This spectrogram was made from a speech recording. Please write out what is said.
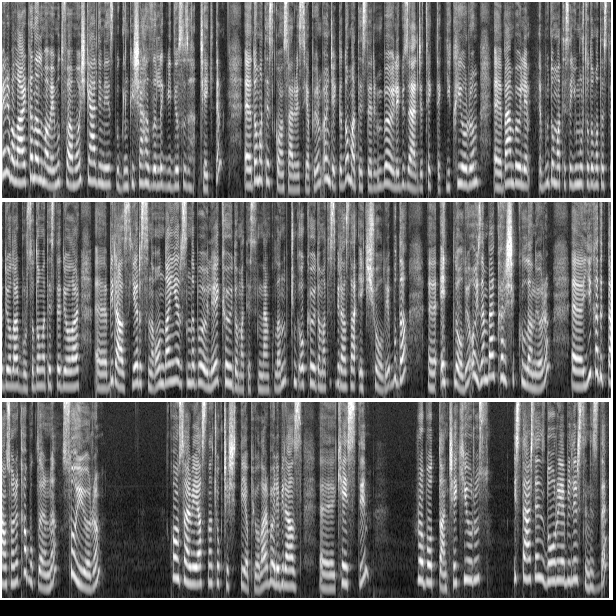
Merhabalar kanalıma ve mutfağıma hoş geldiniz. Bugün kışa hazırlık videosu çektim. E, domates konservesi yapıyorum. Öncelikle domateslerimi böyle güzelce tek tek yıkıyorum. E, ben böyle e, bu domatese yumurta domates de diyorlar, Bursa domates de diyorlar. E, biraz yarısını ondan yarısını da böyle köy domatesinden kullanıp çünkü o köy domatesi biraz daha ekşi oluyor. Bu da e, etli oluyor. O yüzden ben karışık kullanıyorum. E, yıkadıktan sonra kabuklarını soyuyorum. Konserveyi aslında çok çeşitli yapıyorlar. Böyle biraz e, kestim. Robottan çekiyoruz. İsterseniz doğrayabilirsiniz de.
